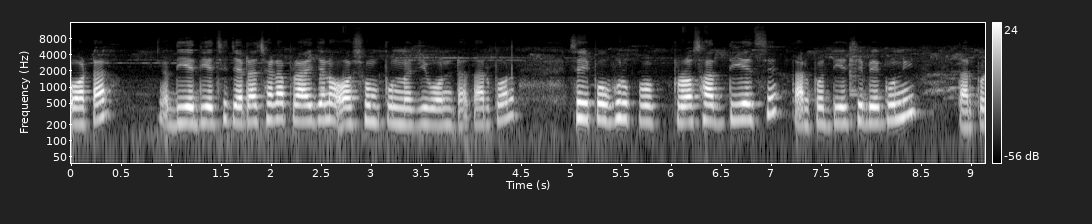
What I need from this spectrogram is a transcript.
ওয়াটার দিয়ে দিয়েছে, যেটা ছাড়া প্রায় যেন অসম্পূর্ণ জীবনটা। তারপর সেই প্রভুর প্রসাদ দিয়েছে, তারপর দিয়েছে বেগুনি, তারপর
